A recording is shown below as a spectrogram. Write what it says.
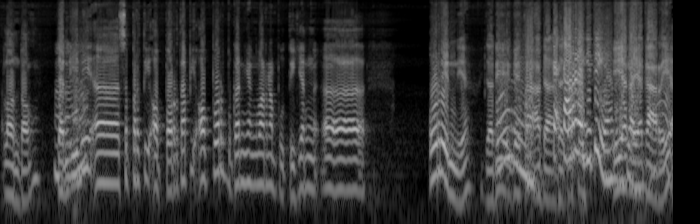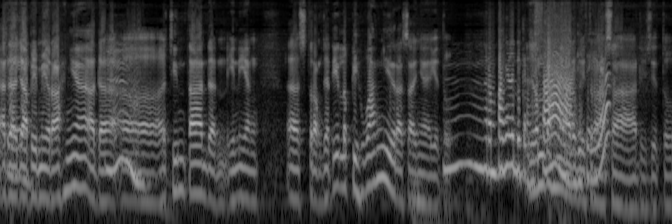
lontong dan ini eh, seperti opor tapi opor bukan yang warna putih yang eh, oren ya. Jadi Oren. kita ada Kayak ada kare cabai- gitu ya, Iya kayak kare, Oh, ada cabai merahnya, ada eh, jintan dan ini yang eh, strong. Jadi lebih wangi rasanya gitu. Hmm, rempahnya lebih kerasa Rempahnya lebih gitu ya. terasa di situ.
